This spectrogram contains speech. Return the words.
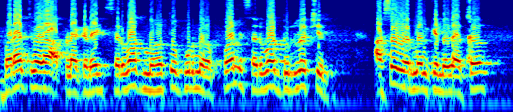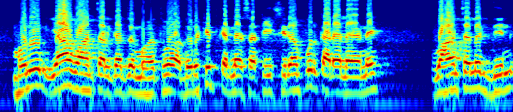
बऱ्याच वेळा आपल्याकडे सर्वात महत्त्वपूर्ण पण सर्वात दुर्लक्षित असं वर्णन केलं जातं. म्हणून या वाहन चालकाचं महत्त्व अधोरेखित करण्यासाठी श्रीरामपूर कार्यालयाने वाहन चालक दिन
